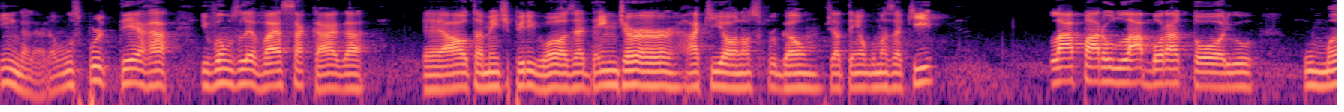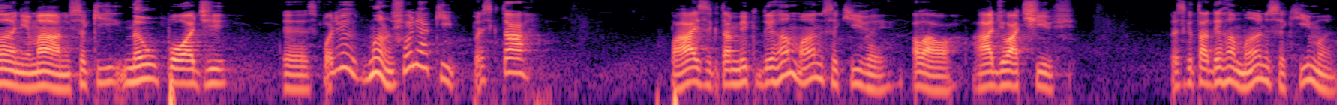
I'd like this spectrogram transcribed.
Sim, galera, vamos por terra e vamos levar essa carga é, altamente perigosa, é danger. Aqui, ó, nosso furgão, já tem algumas aqui. Lá para o laboratório humano, mano, isso aqui não pode... É, você pode ver, mano, deixa eu olhar aqui, parece que tá... Pai, isso aqui tá meio que derramando isso aqui, velho. Olha lá, ó, radioativo. Parece que tá derramando isso aqui, mano.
